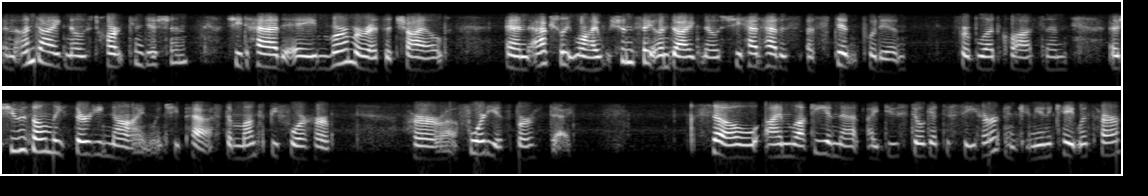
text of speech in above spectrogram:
an undiagnosed heart condition. She'd had a murmur as a child and actually well I shouldn't say undiagnosed. She had had a, a stint put in for blood clots and she was only 39 when she passed, a month before her her uh, 40th birthday. So I'm lucky in that I do still get to see her and communicate with her,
